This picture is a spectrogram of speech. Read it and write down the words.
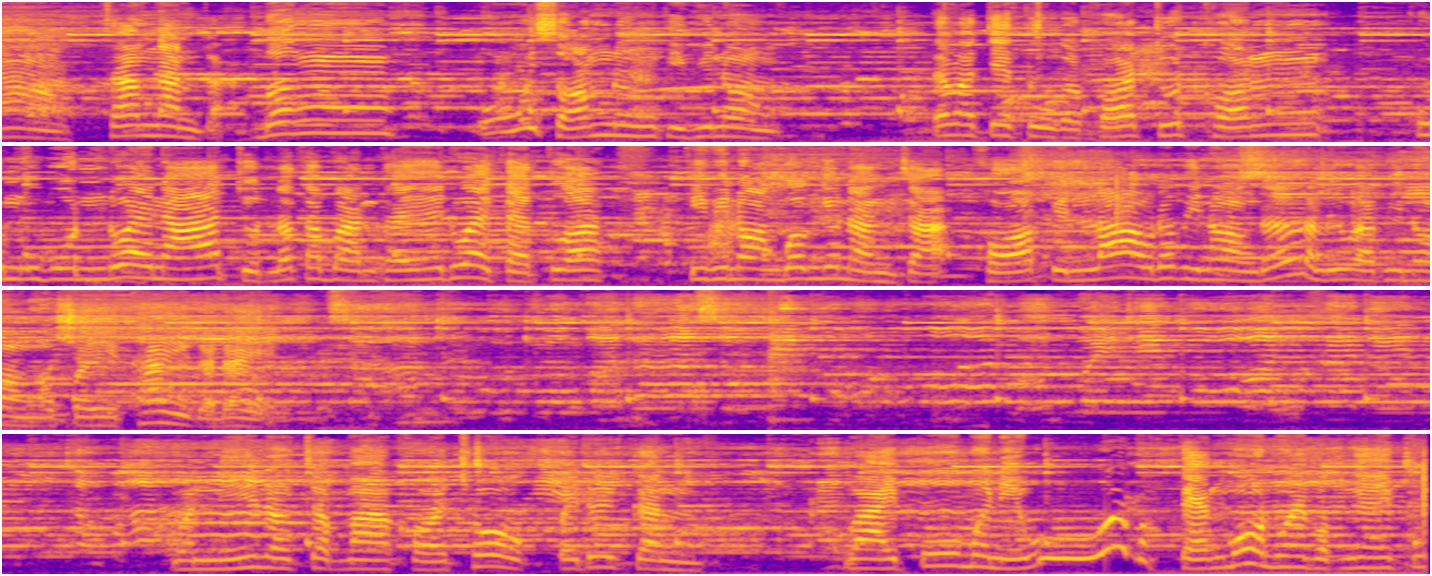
อ่าสร้างนั่นกะเบิ้งอุ้ยสองหนึ่งพี่พี่น้อง แต่ว่าเจตูกับขอจุดของคุณอุบลด้วยนะ จุดรัฐบาลไทยให้ด้วย แต่ตัว พี่พี่น้องเบิ้งอยู่นั่นจะขอเป็นเหล้าเด้อพี่น้องเด้อหรือว่าพี่น้องเอาไปไทยก็ได้วันนี้เราจะมาขอโชคไปด้วยกันวายปูมือนี่อู้ยบักแตงโมหน่วยบักไงปู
